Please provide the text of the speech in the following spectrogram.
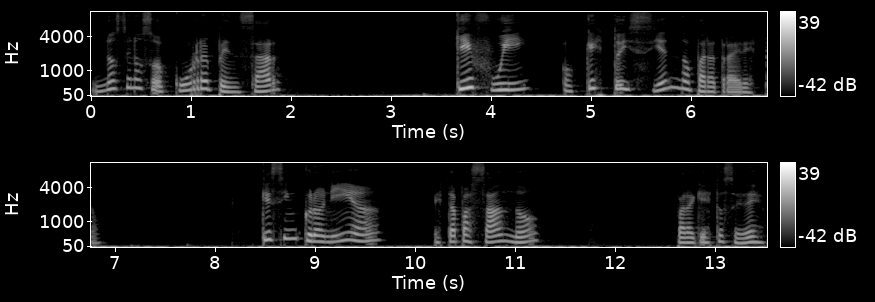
No se nos ocurre pensar qué fui o qué estoy siendo para traer esto. ¿Qué sincronía está pasando para que esto se dé.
